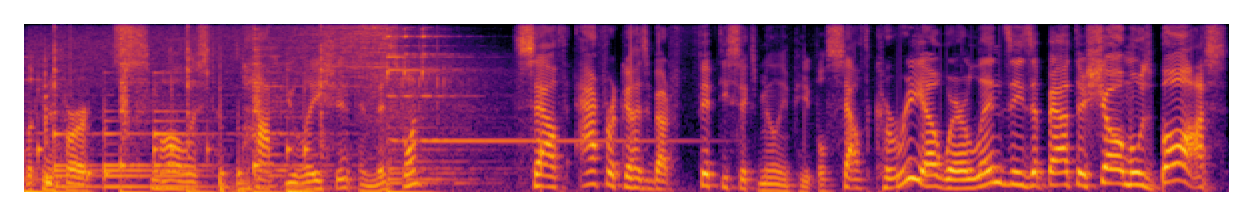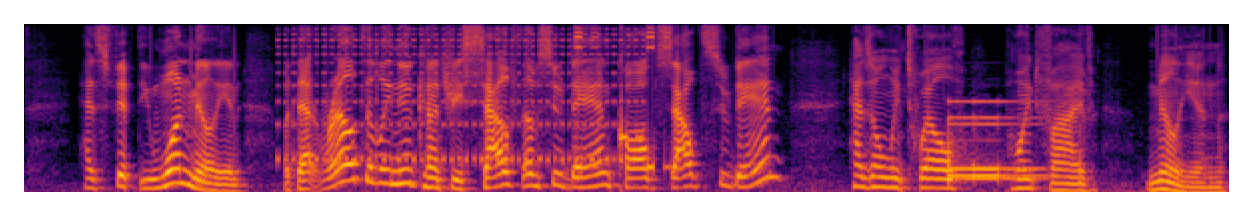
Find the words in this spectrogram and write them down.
Looking for smallest population in this one? South Africa has about 56 million people. South Korea, where Lindsay's about to show him who's boss, has 51 million. But that relatively new country south of Sudan, called South Sudan, has only 12.5 million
